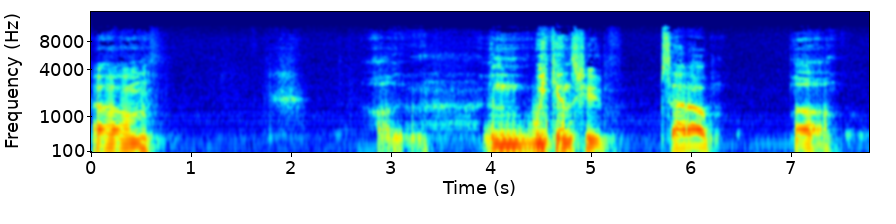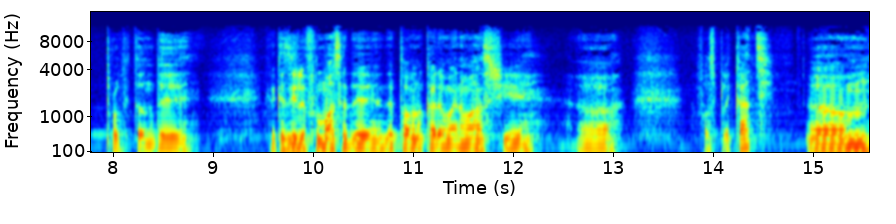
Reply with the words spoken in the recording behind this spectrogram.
um, uh, În weekend și seara uh, profităm de, cred că zile frumoase de, de toamnă care au mai rămas și uh, au fost plecați. Um,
